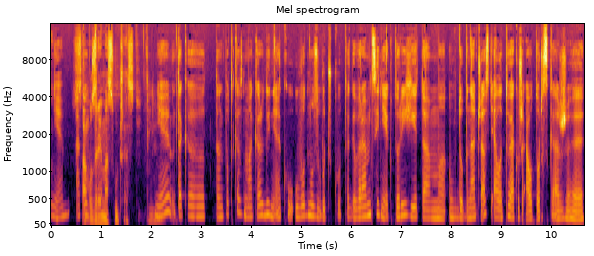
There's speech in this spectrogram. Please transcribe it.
nie. Ako... samozrejme súčasť. Nie, tak e, ten podcast má každý nejakú úvodnú zvučku, tak v rámci niektorých je tam hudobná časť, ale to je akože autorská, že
